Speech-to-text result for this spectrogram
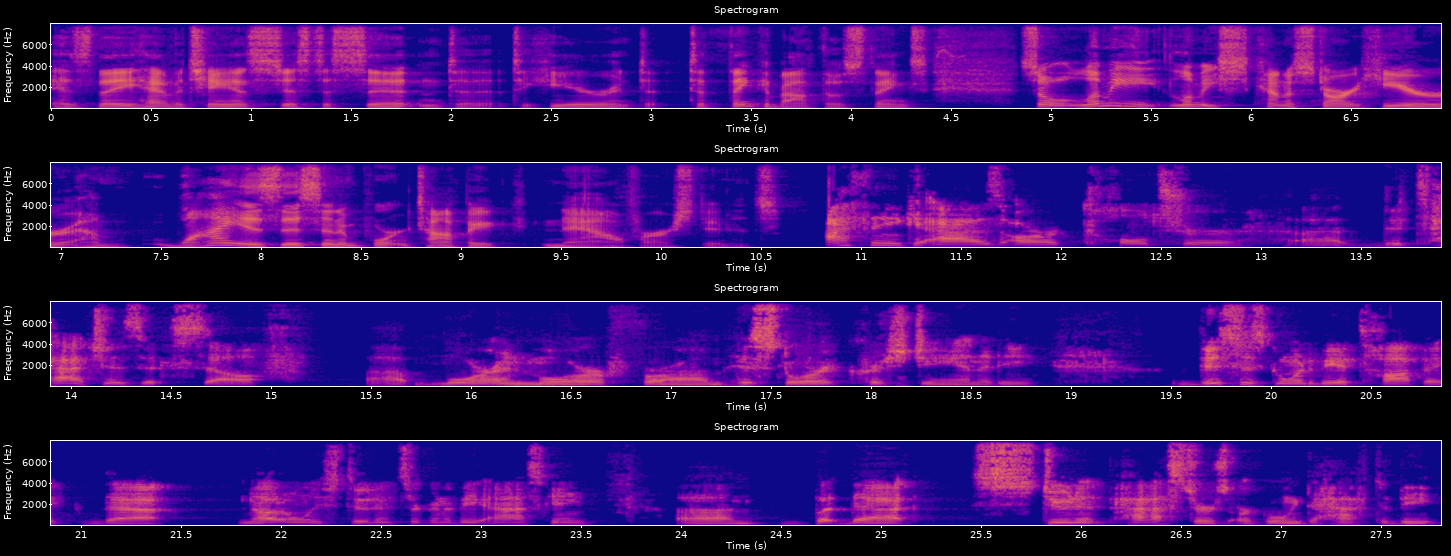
as they have a chance just to sit and to, to hear and to, to think about those things. So let me let me kind of start here. Um, why is this an important topic now for our students? I think as our culture uh, detaches itself uh, more and more from historic Christianity, this is going to be a topic that not only students are going to be asking, um, but that student pastors are going to have to be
